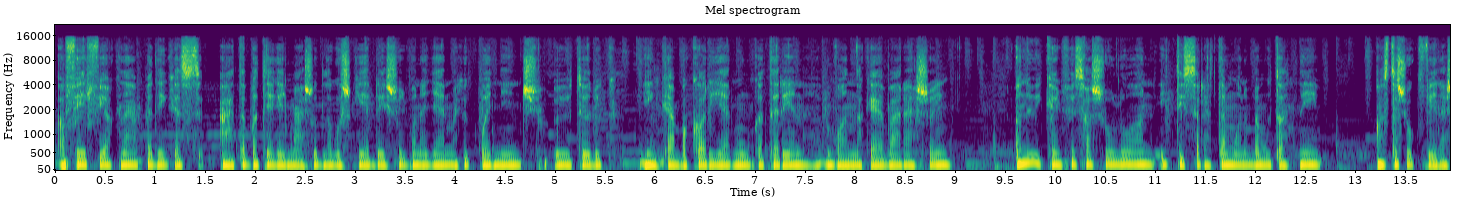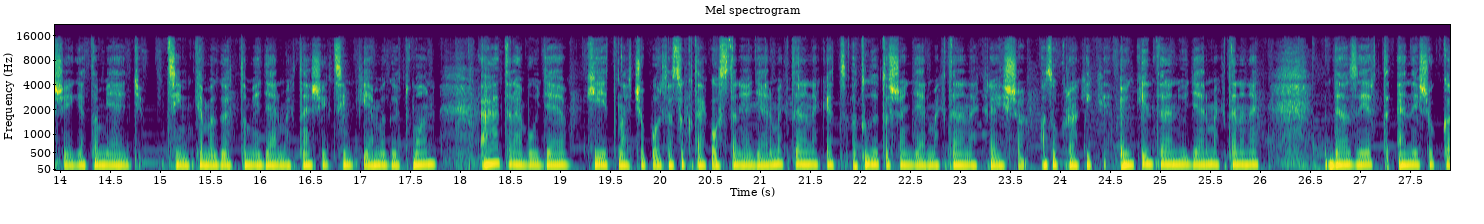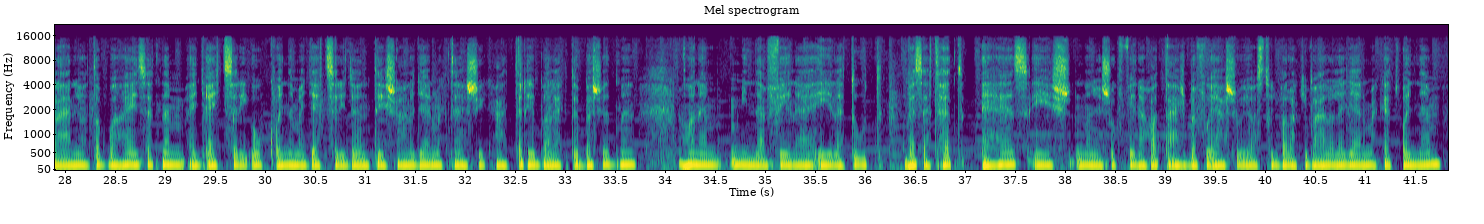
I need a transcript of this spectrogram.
A férfiaknál pedig ez általában tényleg egy másodlagos kérdés, hogy van egy gyermekük, vagy nincs. Őtőlük inkább a karrier munkaterén vannak elvárásaink. A női könyvhöz hasonlóan itt is szerettem volna bemutatni azt a sokféleséget, ami egy címke mögött, ami a gyermektenség címkéje mögött van. Általában ugye két nagy csoportra szokták osztani a gyermekteleneket, a tudatosan gyermektelenekre és azokra, akik önkéntelenül gyermektelenek, de azért ennél sokkal árnyaltabb a helyzet, nem egy egyszeri ok, vagy nem egy egyszeri döntés áll a gyermektelenség hátterében a legtöbb esetben, hanem mindenféle életút vezethet ehhez, és nagyon sokféle hatás befolyásolja azt, hogy valaki vállal egy gyermeket, vagy nem.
